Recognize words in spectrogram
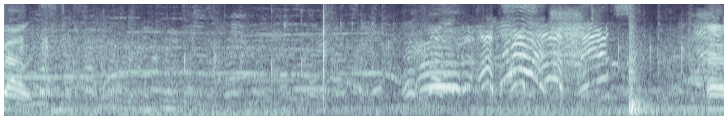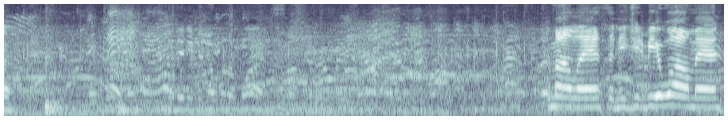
outs. Oh. Come on, Lance. I need you to be a wall, man.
